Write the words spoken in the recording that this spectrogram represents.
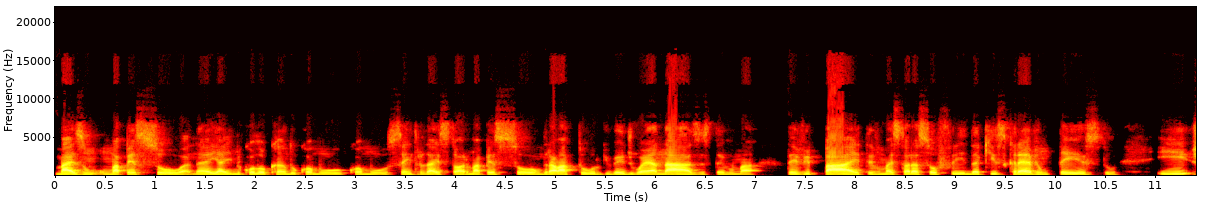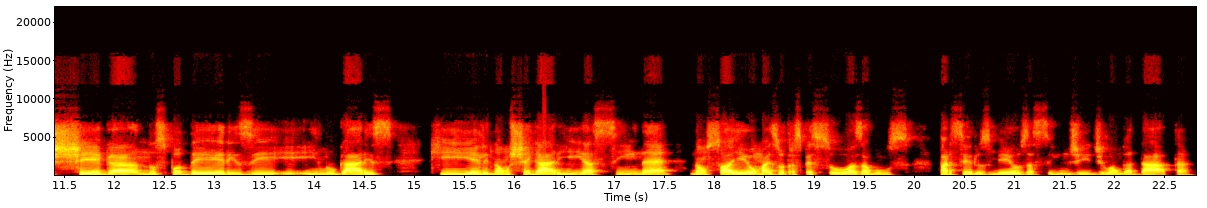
Mas um, uma pessoa, né? E aí me colocando como, como centro da história, uma pessoa, um dramaturgo que veio de Goianazes, teve uma teve pai, teve uma história sofrida, que escreve um texto e chega nos poderes e, e, em lugares que ele não chegaria assim, né? Não só eu, mas outras pessoas, alguns parceiros meus, assim, de, de longa data,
